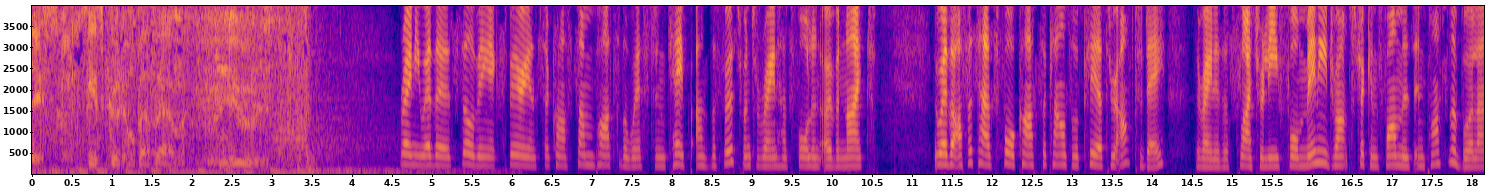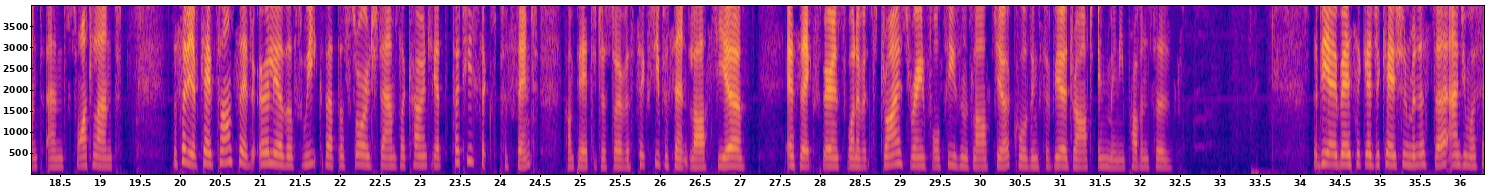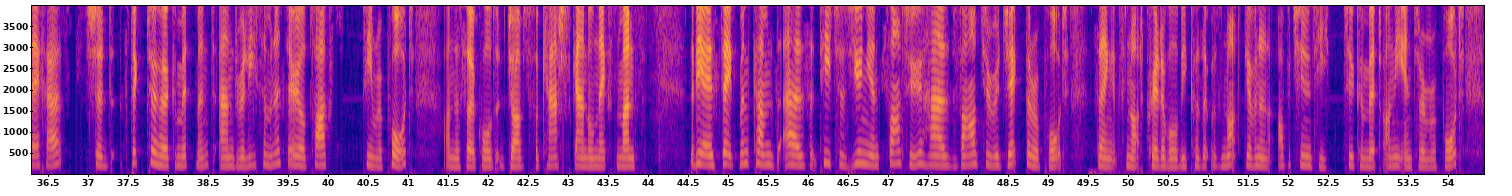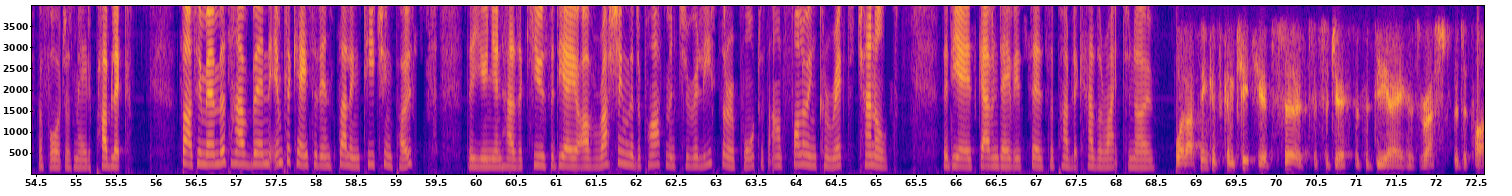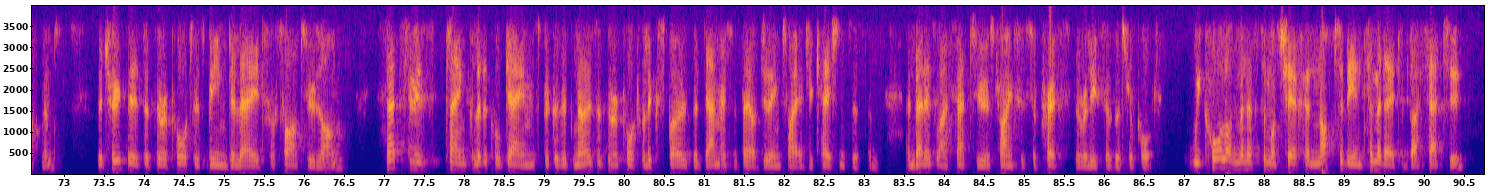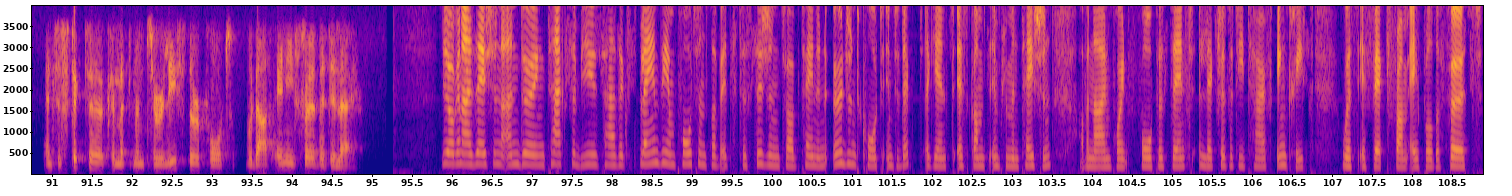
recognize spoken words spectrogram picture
This is Good Hope FM News. Rainy weather is still being experienced across some parts of the Western Cape as the first winter rain has fallen overnight. The Weather Office has forecast the clouds will clear throughout today. The rain is a slight relief for many drought stricken farmers in parts of the Boland and Swartland. The city of Cape Town said earlier this week that the storage dams are currently at 36% compared to just over 60% last year. SA experienced one of its driest rainfall seasons last year, causing severe drought in many provinces. The DA Basic Education Minister, Angie Motshekga, should stick to her commitment and release a ministerial task team report on the so called Jobs for Cash scandal next month. The DA's statement comes as Teachers Union SADTU has vowed to reject the report, saying it's not credible because it was not given an opportunity to commit on the interim report before it was made public. SADTU members have been implicated in selling teaching posts. The union has accused the DA of rushing the department to release the report without following correct channels. The DA's Gavin Davis says the public has a right to know. Well, I think it's completely absurd to suggest that the DA has rushed the department. The truth is that the report has been delayed for far too long. SADTU is playing political games because it knows that the report will expose the damage that they are doing to our education system. And that is why SADTU is trying to suppress the release of this report. We call on Minister Motshekga not to be intimidated by SADTU and to stick to her commitment to release the report without any further delay. The organisation Undoing Tax Abuse has explained the importance of its decision to obtain an urgent court interdict against Eskom's implementation of a 9.4% electricity tariff increase with effect from April the 1st.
